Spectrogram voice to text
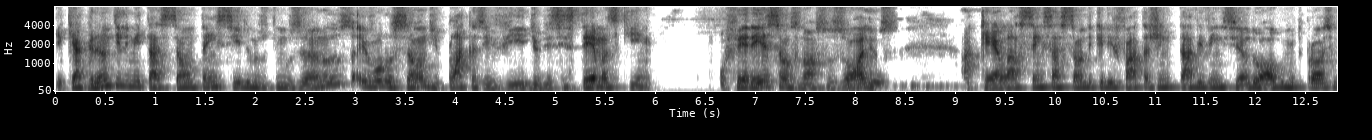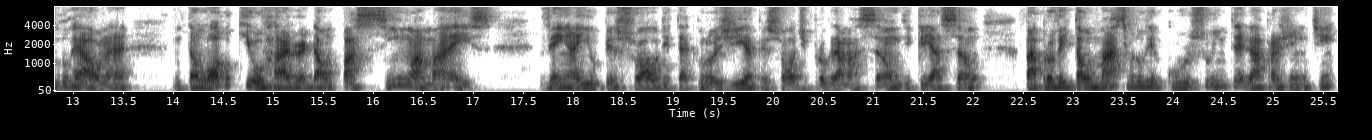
e que a grande limitação tem sido nos últimos anos a evolução de placas de vídeo de sistemas que ofereçam aos nossos olhos aquela sensação de que de fato a gente está vivenciando algo muito próximo do real, né? Então, logo que o hardware dá um passinho a mais, vem aí o pessoal de tecnologia, pessoal de programação, de criação, para aproveitar o máximo do recurso e entregar para a gente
